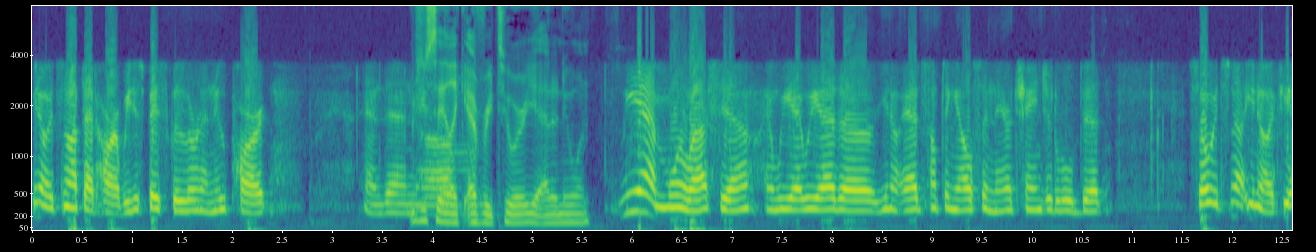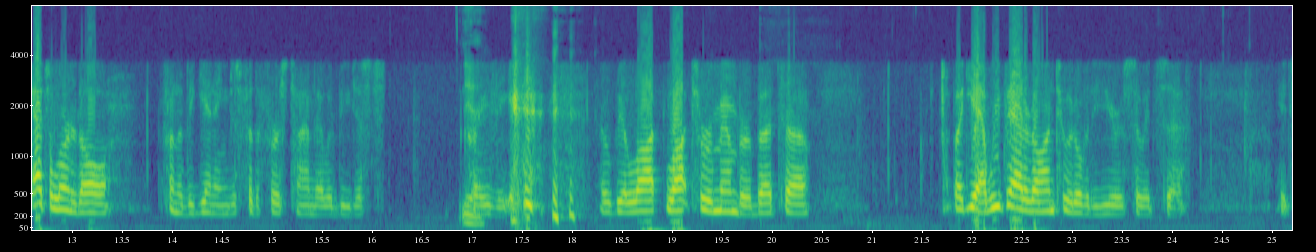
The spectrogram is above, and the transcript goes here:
you know it's not that hard we just basically learn a new part and then Would you say um, like every tour you add a new one? yeah more or less yeah and we we add uh you know add something else in there change it a little bit so it's not you know if you had to learn it all from the beginning just for the first time that would be just Yeah. crazy. there will be a lot, lot to remember, but uh, but yeah, we've added on to it over the years. So it's uh, it's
